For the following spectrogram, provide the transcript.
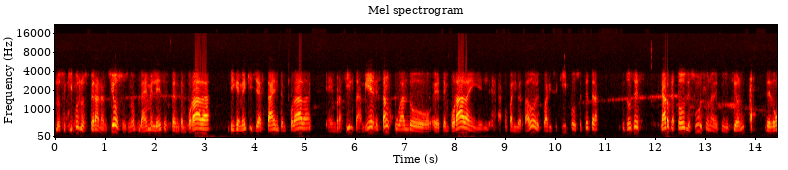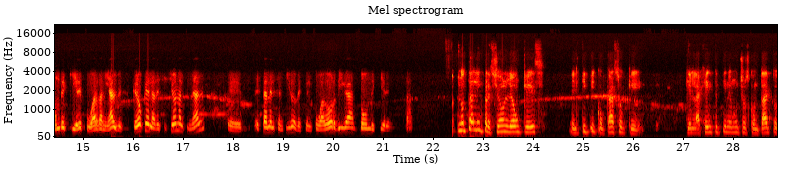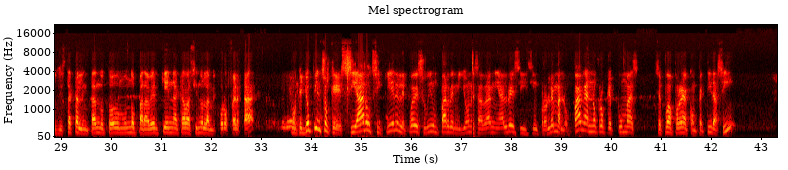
los equipos lo esperan ansiosos, ¿no? La MLS está en temporada, Liga MX ya está en temporada, en Brasil también están jugando eh, temporada en, la Copa Libertadores, varios equipos, etcétera. Entonces, claro que a todos les surge una definición de dónde quiere jugar Dani Alves. Creo que la decisión al final eh, está en el sentido de que el jugador diga dónde quiere estar. ¿No te da la impresión, León, que es el típico caso que, que la gente tiene muchos contactos y está calentando todo el mundo para ver quién acaba haciendo la mejor oferta? Porque yo pienso que si Aro, si quiere, le puede subir un par de millones a Dani Alves y sin problema lo pagan. No creo que Pumas se pueda poner a competir así.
